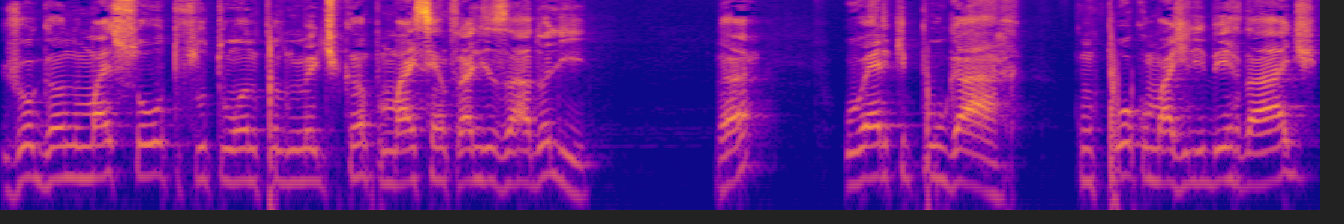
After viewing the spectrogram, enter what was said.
jogando mais solto, flutuando pelo meio de campo, mais centralizado ali. Né? O Eric Pulgar com um pouco mais de liberdade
